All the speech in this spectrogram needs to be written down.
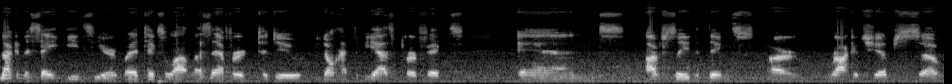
not going to say easier, but it takes a lot less effort to do. You don't have to be as perfect, and obviously the things are rocket ships, so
